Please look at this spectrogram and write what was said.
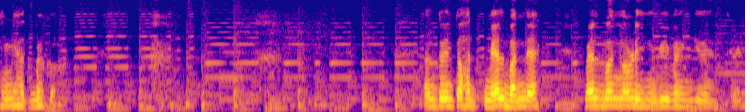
ಹಿಂಗೆ ಹತ್ತಬೇಕು ಅಂತೂ ಇಂತೂ ಹತ್ತು ಮೇಲೆ ಬಂದೆ. ಮೇಲೆ ಬಂದು ನೋಡಿ ಹಿಂಗೆ ಇವ ಹೆಂಗಿದೆ ಅಂತೇಳಿ.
